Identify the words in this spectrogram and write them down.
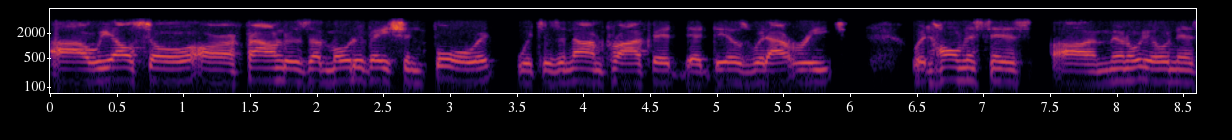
Uh, we also are founders of Motivation Forward, which is a nonprofit that deals with outreach with homelessness, uh, mental illness,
